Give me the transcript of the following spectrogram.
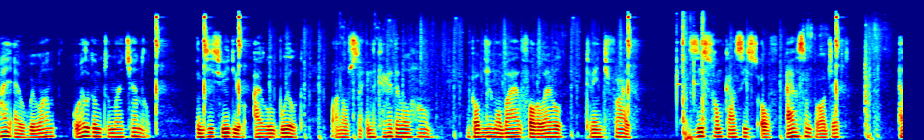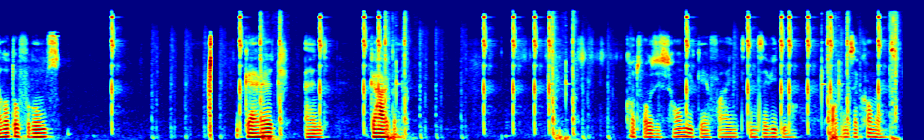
Hi everyone, welcome to my channel. In this video I will build one of the incredible home in PUBG Mobile for level 25. This home consists of awesome project, a lot of rooms, garage and garden. Code for this home you can find in the video or in the comments.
